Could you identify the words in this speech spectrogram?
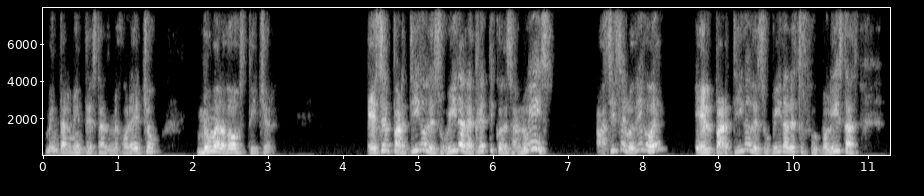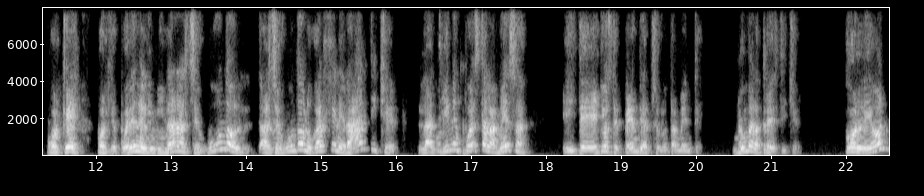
mentalmente estás mejor hecho. Número dos, teacher. Es el partido de su vida de Atlético de San Luis. Así se lo digo, ¿eh? El partido de su vida de estos futbolistas. ¿Por qué? Porque pueden eliminar al segundo, al segundo lugar general, teacher. La tienen puesta a la mesa. Y de ellos depende absolutamente. Número tres, teacher. Con León,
